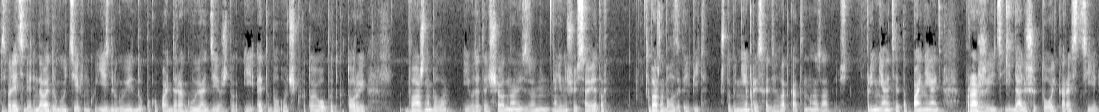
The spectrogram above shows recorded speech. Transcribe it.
позволять себе арендовать другую технику, есть другую еду, покупать дорогую одежду. И это был очень крутой опыт, который важно было. И вот это еще одна из, один еще из советов — важно было закрепить, чтобы не происходило отката назад. То есть принять это, понять, прожить и дальше только расти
